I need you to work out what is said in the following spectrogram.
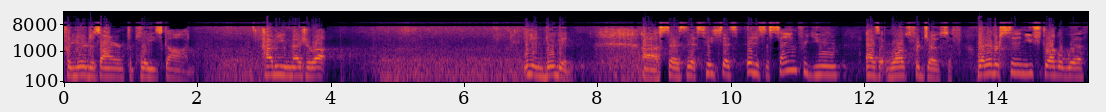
for your desire to please God. How do you measure up? Iain Duguid uh, says this. He says, It is the same for you as it was for Joseph. Whatever sin you struggle with,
